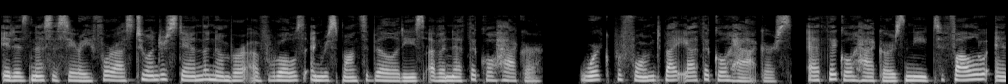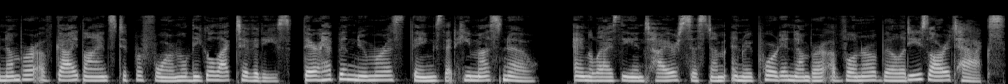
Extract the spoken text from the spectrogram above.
it is necessary for us to understand the number of roles and responsibilities of an ethical hacker. Work performed by ethical hackers. Ethical hackers need to follow a number of guidelines to perform legal activities. There have been numerous things that he must know analyze the entire system and report a number of vulnerabilities or attacks,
